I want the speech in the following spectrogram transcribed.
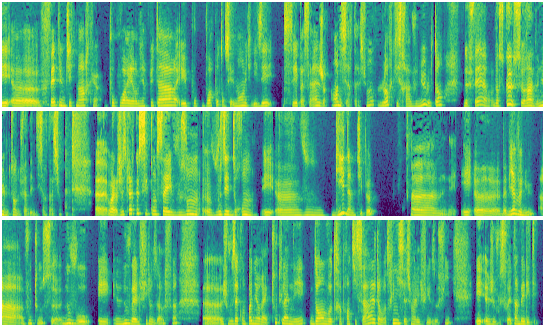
Et euh, faites une petite marque pour pouvoir y revenir plus tard et pour pouvoir potentiellement utiliser ces passages en dissertation lorsqu'il sera venu le temps de faire, lorsque sera venu le temps de faire des dissertations. Euh, voilà, j'espère que ces conseils vous, ont, euh, vous aideront et vous guident un petit peu euh, et euh, bah, bienvenue à vous tous, nouveaux et nouvelles philosophes. Euh, je vous accompagnerai toute l'année dans votre apprentissage, dans votre initiation à la philosophie, et je vous souhaite un bel été.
